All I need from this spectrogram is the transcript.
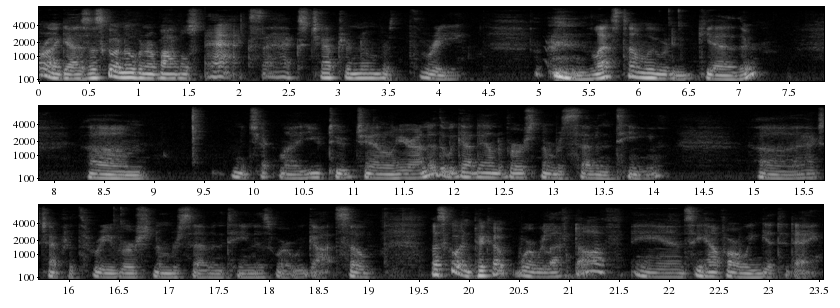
right, guys, let's go and open our Bibles. Acts, Acts chapter number three. Last time we were together, um, let me check my YouTube channel here. I know that we got down to verse number 17. Uh, Acts chapter 3, verse number 17 is where we got. So let's go ahead and pick up where we left off and see how far we can get today.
